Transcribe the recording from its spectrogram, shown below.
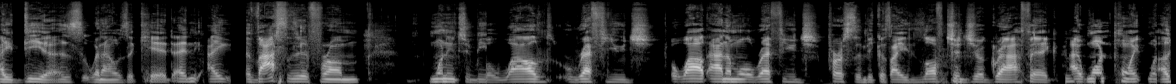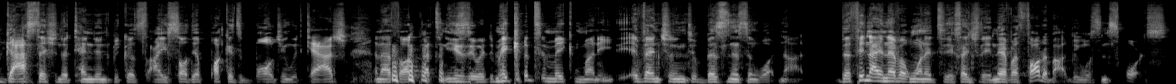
ideas when I was a kid, and I vacillated from wanting to be a wild refuge, a wild animal refuge person because I loved geographic. Mm-hmm. At one point, a gas station attendant because I saw their pockets bulging with cash, and I thought that's an easy way to make to make money. Eventually, into business and whatnot. The thing I never wanted to essentially never thought about being was in sports.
